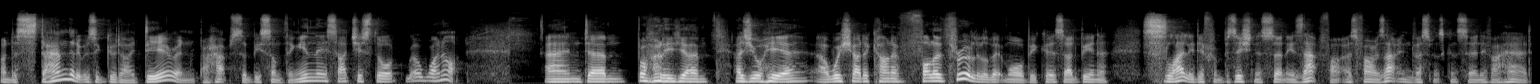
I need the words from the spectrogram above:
understand that it was a good idea, and perhaps there'd be something in this. I just thought, well, why not? And um, probably, um, as you'll hear, I wish I'd have kind of followed through a little bit more because I'd be in a slightly different position, as certainly as that far, as far as that investment's concerned, if I had.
